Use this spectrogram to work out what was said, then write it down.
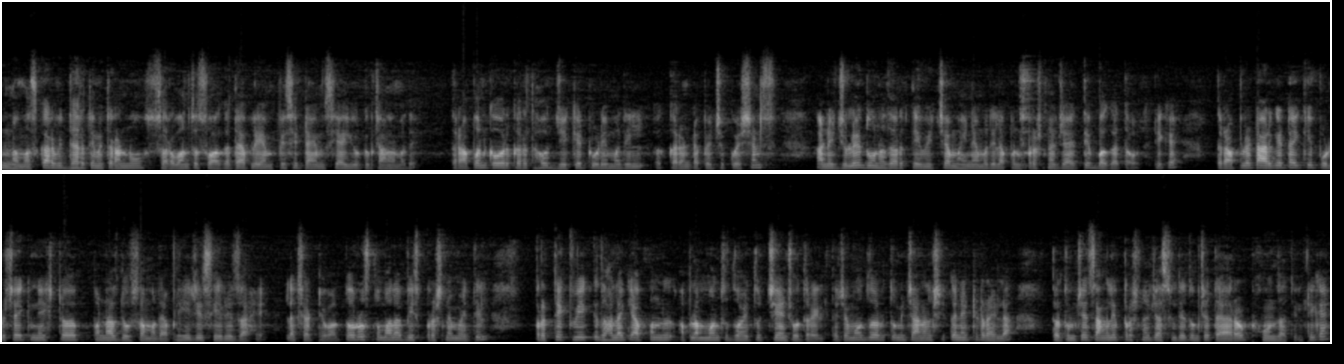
नमस्कार विद्यार्थी मित्रांनो सर्वांचं स्वागत आहे आपल्या एम पी सी टाइम्स या यूट्यूब चॅनलमध्ये तर आपण कवर करत आहोत जे के टुडेमधील करंट अफेअरचे क्वेश्चन्स आणि जुलै दोन हजार तेवीसच्या महिन्यामधील आपण प्रश्न जे आहेत ते बघत आहोत ठीक आहे? तर आपलं टार्गेट आहे की पुढच्या एक नेक्स्ट पन्नास दिवसामध्ये आपली ही जी सिरीज आहे लक्षात ठेवा दररोज तुम्हाला वीस प्रश्न मिळतील. प्रत्येक वीक झाला की आपण आपला मंथ जो आहे तो चेंज होत राहील. त्याच्यामुळे जर तुम्ही चॅनलशी कनेक्टेड राहिला तर तुमचे चांगले प्रश्न जे असतील ते तुमचे तयार आउट होऊन जातील ठीक आहे?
